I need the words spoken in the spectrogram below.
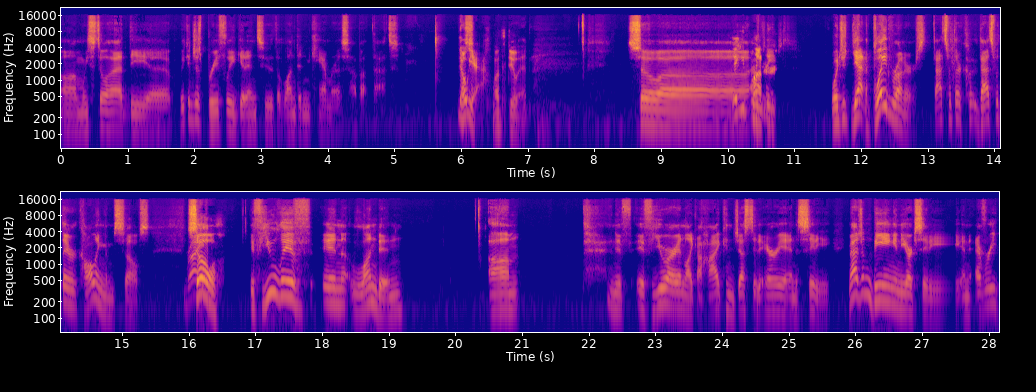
Um, we still had the. Uh, we can just briefly get into the London cameras. How about that? Oh yeah, let's do it. So, uh, Blade Runners. What you? Yeah, the Blade Runners. That's what they're. That's what they were calling themselves. Right. So, if you live in London, um, and if if you are in like a high congested area in the city, imagine being in New York City and every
